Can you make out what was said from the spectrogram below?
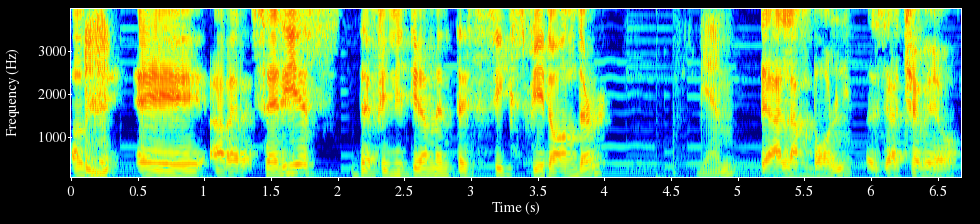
ok, eh, a ver, series definitivamente Six Feet Under. Bien. De Alan Ball, es de HBO.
